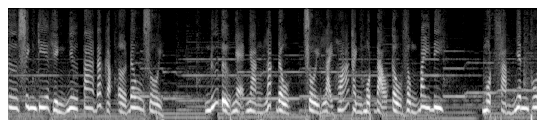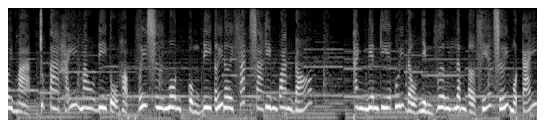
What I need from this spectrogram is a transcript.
Thư sinh kia hình như ta đã gặp ở đâu rồi. Nữ tử nhẹ nhàng lắc đầu, rồi lại hóa thành một đạo cầu vồng bay đi. Một phàm nhân thôi mà, chúng ta hãy mau đi tụ họp với sư môn cùng đi tới nơi phát ra kim quang đó. Thanh niên kia cúi đầu nhìn Vương Lâm ở phía dưới một cái,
